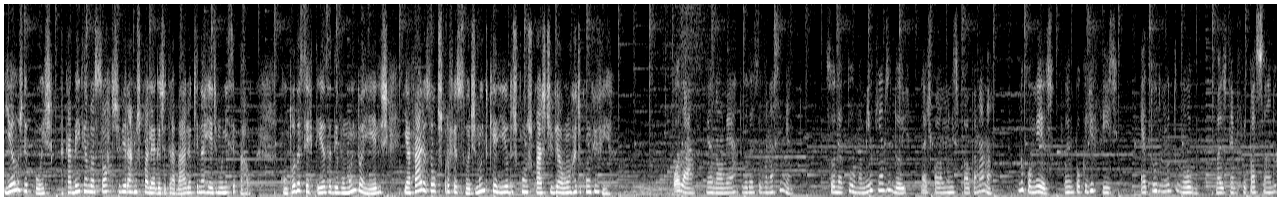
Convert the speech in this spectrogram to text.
E anos depois, acabei tendo a sorte de virarmos colegas de trabalho aqui na rede municipal. Com toda certeza, devo muito a eles e a vários outros professores muito queridos com os quais tive a honra de conviver. Olá, meu nome é Arthur da Silva Nascimento. Sou da turma 1502 da Escola Municipal Panamá. No começo foi um pouco difícil, é tudo muito novo, mas o tempo foi passando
